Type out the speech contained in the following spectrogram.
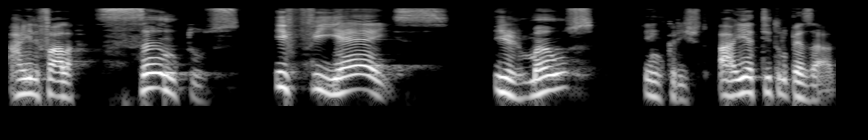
Aí ele fala: santos e fiéis irmãos em Cristo. Aí é título pesado.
